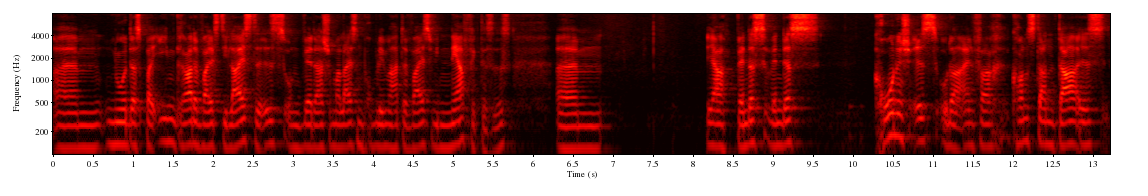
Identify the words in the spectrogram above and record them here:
Ähm, nur, dass bei ihm, gerade weil es die Leiste ist und wer da schon mal Leistenprobleme hatte, weiß, wie nervig das ist. Ähm, ja, wenn das, wenn das chronisch ist oder einfach konstant da ist,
